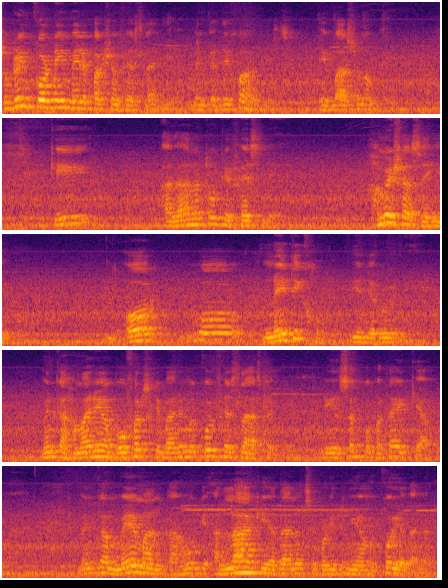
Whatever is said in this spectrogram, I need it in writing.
सुप्रीम कोर्ट ने मेरे पक्ष में फैसला दिया मैंने कहा, देखो हाफिज एक बात सुनो कि अदालतों के फैसले हमेशा सही हो और वो नैतिक हो, ये ज़रूरी नहीं मैंने कहा, हमारे यहाँ बोफर्स के बारे में कोई फैसला आज तक नहीं है लेकिन सबको पता है क्या हुआ है? मैंने कहा, मैं मानता हूँ कि अल्लाह की अदालत से बड़ी दुनिया में कोई अदालत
